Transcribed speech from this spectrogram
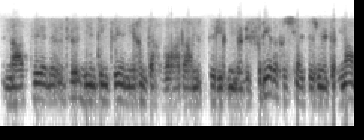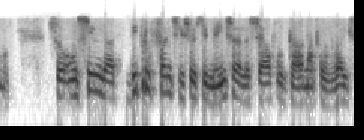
na 1992 waar dan natuurlik met die vrede gesluit is met Vietnam. So ons sien dat die provinsie soos die mense hulle self ook daarna verwys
